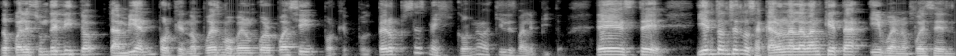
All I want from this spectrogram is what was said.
lo cual es un delito también, porque no puedes mover un cuerpo así, porque, pues, pero pues es México, ¿no? Aquí les vale pito. Este, y entonces lo sacaron a la banqueta y bueno, pues el,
